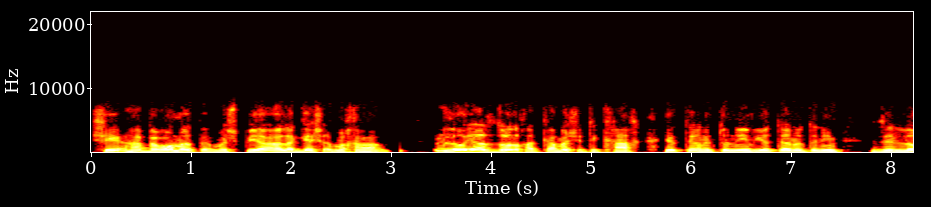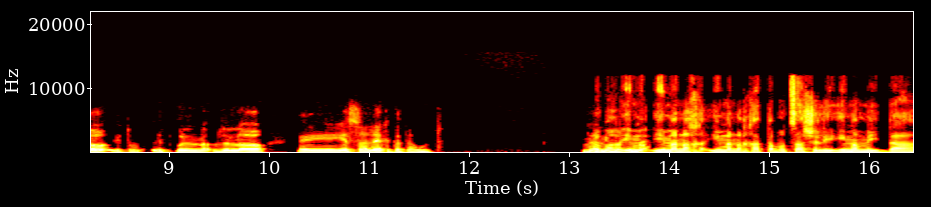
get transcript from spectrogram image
שהברומטר משפיע על הגשר מחר, לא יעזור לך כמה שתיקח יותר נתונים ויותר נתונים, זה לא, זה לא אה, יסלק את הטעות. כלומר, אם, אם, הנח, אם הנחת המוצא שלי, אם המידע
